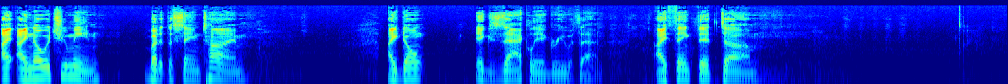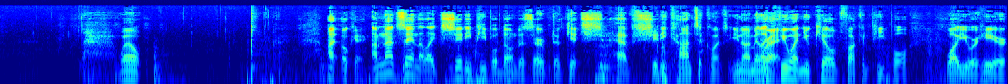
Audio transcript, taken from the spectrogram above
I, I know what you mean, but at the same time, I don't exactly agree with that. I think that um, well, I okay. I'm not saying that like shitty people don't deserve to get sh- have shitty consequences. You know what I mean? Like Right. if you went and you killed fucking people while you were here,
